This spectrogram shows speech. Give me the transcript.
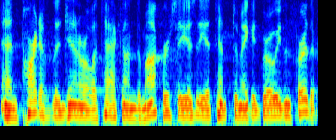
And part of the general attack on democracy is the attempt to make it grow even further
